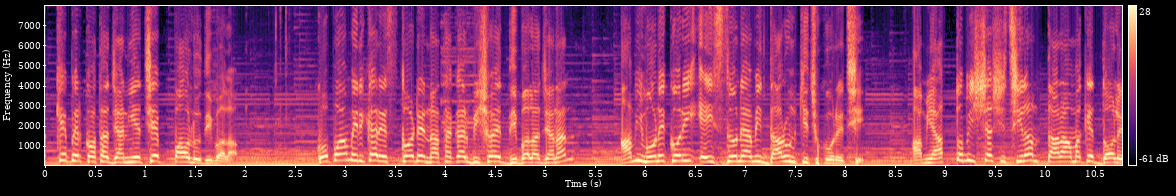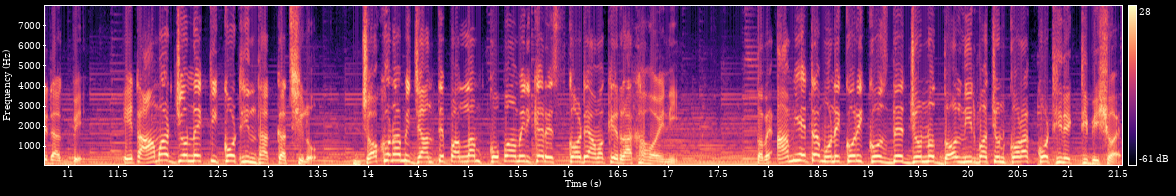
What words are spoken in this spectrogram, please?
আক্ষেপের কথা জানিয়েছে পাওলো দিবালা। কোপা আমেরিকার স্কোয়াডে না থাকার বিষয়ে দিবালা জানান, আমি মনে করি এই সিজনে আমি দারুণ কিছু করেছি। আমি আত্মবিশ্বাসী ছিলাম, তারা আমাকে দলে ডাকবে। এটা আমার জন্য একটি কঠিন ধাক্কা ছিল। যখন আমি জানতে পারলাম কোপা আমেরিকার স্কোয়াডে আমাকে রাখা হয়নি। তবে আমি এটা মনে করি কোচদের জন্য দল নির্বাচন করা কঠিন একটি বিষয়।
